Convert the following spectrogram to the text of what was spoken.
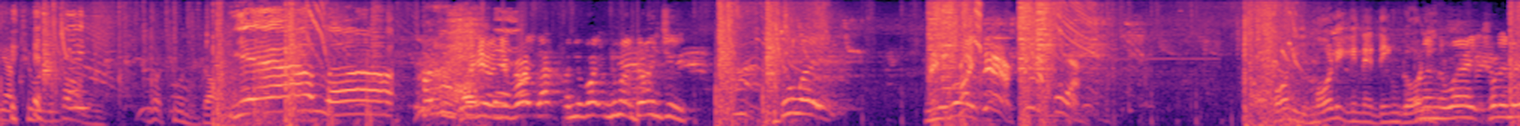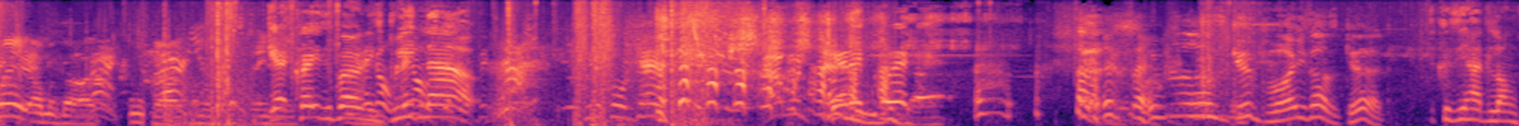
You have 200 dollars. You got 200 dollars. Yeah, love. Right here on your right, right, on your right, no man behind you. Do it. On Right right. there! Uniform! Holy moly in a ding One in dong. the way, it's one in the way. Oh my god. Oh my god. Oh my god. Get crazy bro. he's bleeding out. Uniform down. Get it quick! That was so good, boys. That was good. Because he had long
